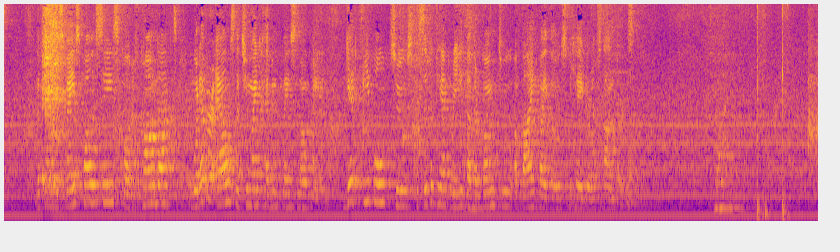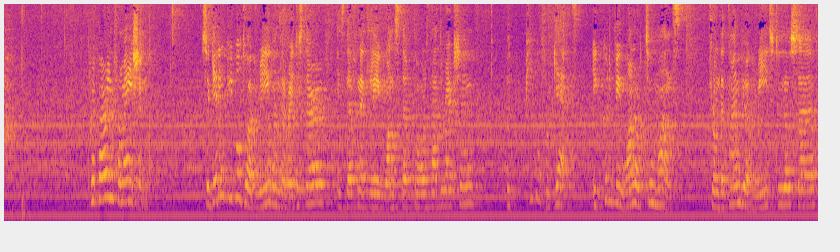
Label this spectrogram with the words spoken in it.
The friendly space policies, code of conduct, whatever else that you might have in place locally get people to specifically agree that they're going to abide by those behavioral standards. Prepare information. So getting people to agree when they register is definitely one step towards that direction, but people forget. It could be one or two months from the time you agreed to those uh,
